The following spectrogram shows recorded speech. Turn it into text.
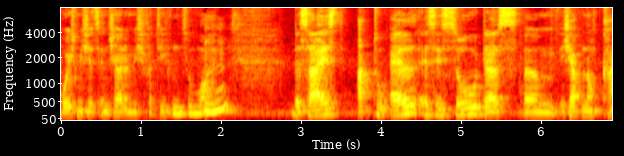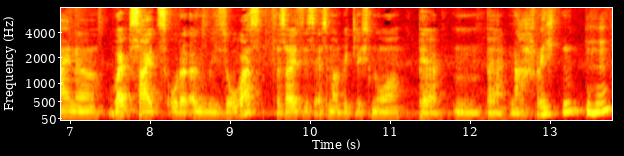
wo ich mich jetzt entscheide, mich vertiefen zu wollen. Mhm. Das heißt, aktuell es ist so, dass ähm, ich habe noch keine Websites oder irgendwie sowas. Das heißt, es ist erstmal wirklich nur per, mm, per Nachrichten. Mhm.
